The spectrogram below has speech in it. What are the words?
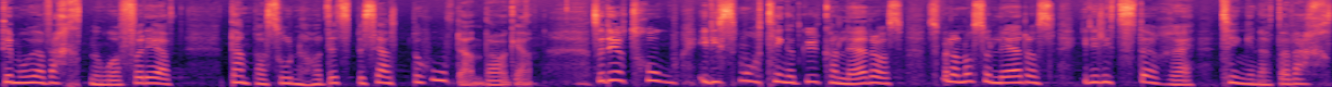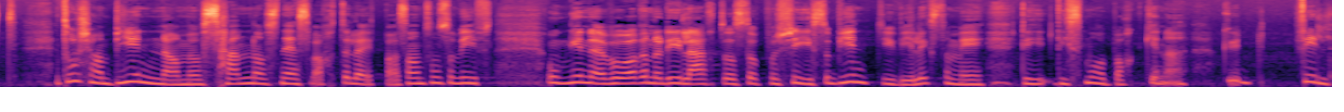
det må jo ha vært noe. For det at den personen hadde et spesielt behov den dagen. Så det å tro i de små ting at Gud kan lede oss, så vil han også lede oss i de litt større tingene etter hvert. Jeg tror ikke han begynner med å sende oss ned svarteløypa. Sånn som vi ungene våre når de lærte å stå på ski, så begynte vi liksom i de, de små bakkene. Gud vil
